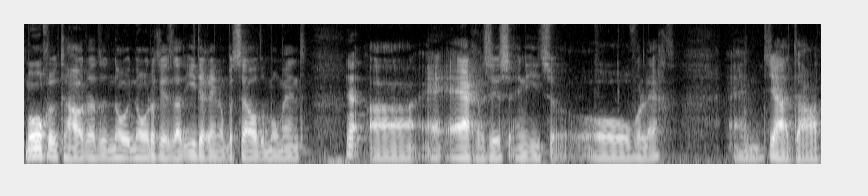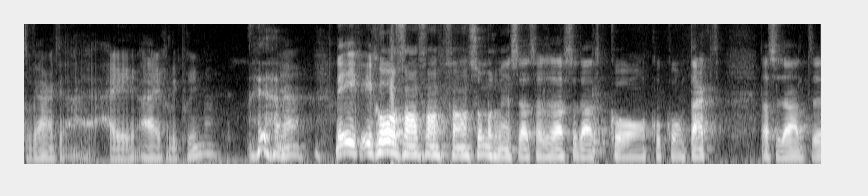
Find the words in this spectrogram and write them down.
mogelijk te houden. Dat het nooit nodig is dat iedereen op hetzelfde moment Ja. eh, er- ergens is en iets overlegt. En ja, dat werkt ei- eigenlijk prima. Ja. Nee, ik, ik hoor van, van, van sommige mensen dat, ze- dat ze dat co- co- contact, dat ze dat eh,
